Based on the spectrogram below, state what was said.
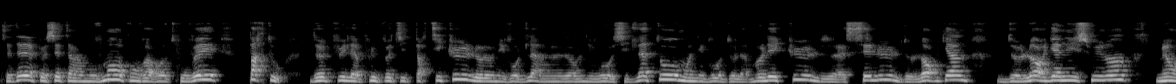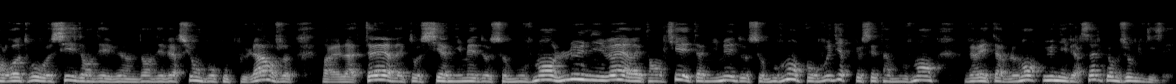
C'est-à-dire que c'est un mouvement qu'on va retrouver partout, depuis la plus petite particule, au niveau, aussi de l'atome, au niveau de la molécule, de la cellule, de l'organe, de l'organisme humain, mais on le retrouve aussi dans des, dans des versions beaucoup plus larges. La Terre est aussi animée de ce mouvement, l'univers est entier est animé de ce mouvement, pour vous dire que c'est un mouvement véritablement universel, comme je vous le disais.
